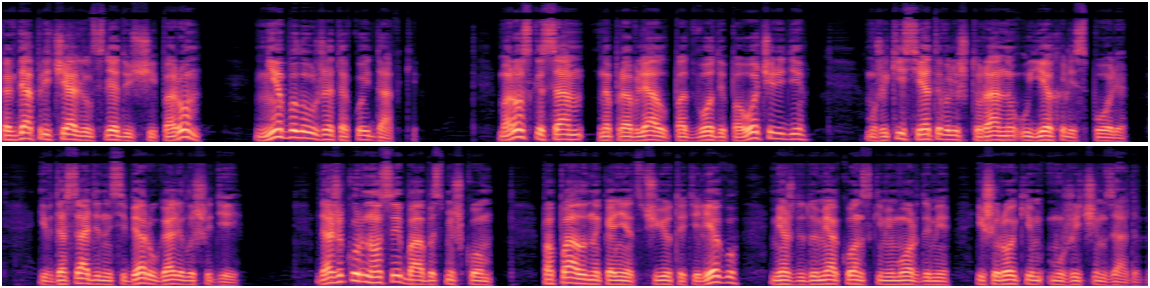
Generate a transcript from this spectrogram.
Когда причалил следующий паром, не было уже такой давки. Морозко сам направлял подводы по очереди, мужики сетовали, что рано уехали с поля, и в досаде на себя ругали лошадей. Даже курносая баба с мешком попала, наконец, в чью-то телегу между двумя конскими мордами и широким мужичьим задом.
